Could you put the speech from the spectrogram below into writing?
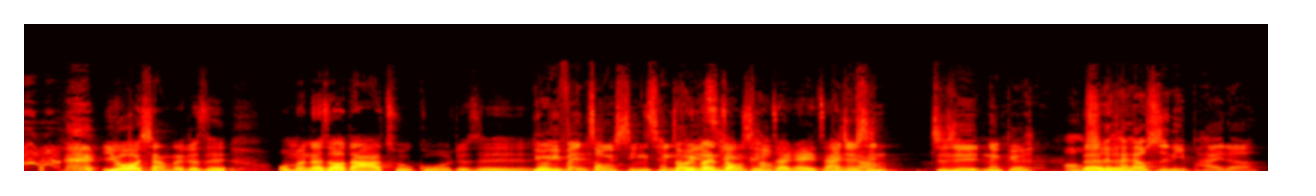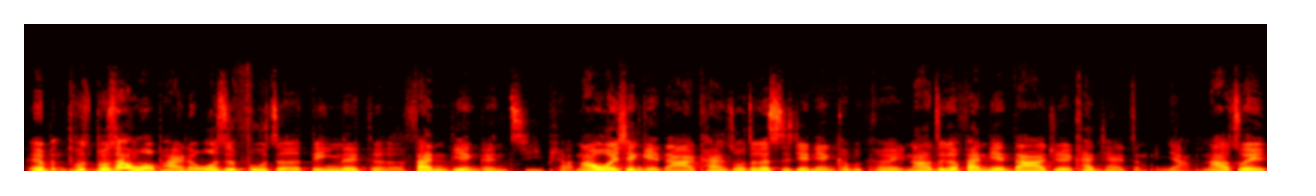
以我想的，就是我们那时候大家出国就是有一份总行程可以参考，走一份总行程可以参考，就是就是那个哦，对对对。所以还好是你排的，也不不不算我排的，我是负责订那个饭店跟机票，然后我会先给大家看说这个时间点可不可以，然后这个饭店大家觉得看起来怎么样，然后所以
